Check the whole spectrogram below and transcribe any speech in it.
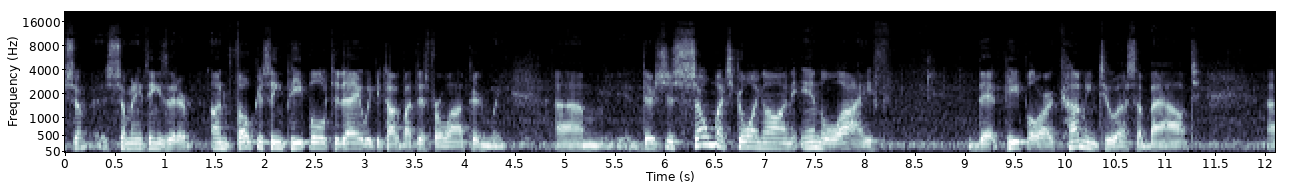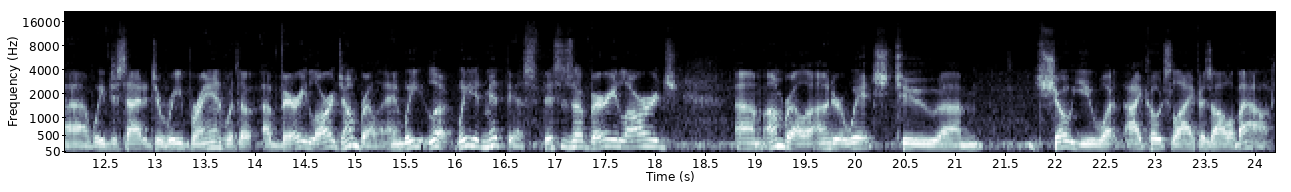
so, so many things that are unfocusing people today. We could talk about this for a while, couldn't we? Um, there's just so much going on in life that people are coming to us about. Uh, we've decided to rebrand with a, a very large umbrella, and we look. We admit this. This is a very large um, umbrella under which to um, show you what I Coach Life is all about,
